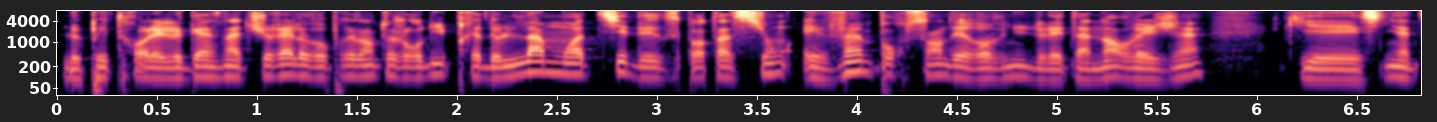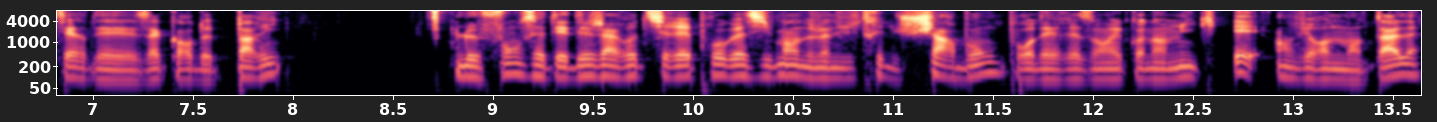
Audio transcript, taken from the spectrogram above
Le pétrole et le gaz naturel représentent aujourd'hui près de la moitié des exportations et 20% des revenus de l'État norvégien qui est signataire des accords de Paris. Le fonds s'était déjà retiré progressivement de l'industrie du charbon pour des raisons économiques et environnementales.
